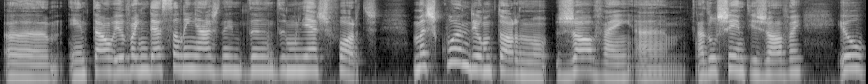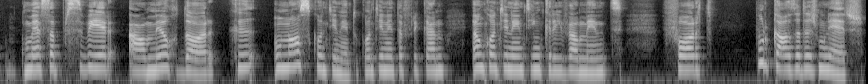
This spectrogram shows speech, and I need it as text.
Uh, então, eu venho dessa linhagem de, de mulheres fortes. Mas quando eu me torno jovem, uh, adolescente e jovem, eu começo a perceber ao meu redor que o nosso continente, o continente africano, é um continente incrivelmente forte por causa das mulheres.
